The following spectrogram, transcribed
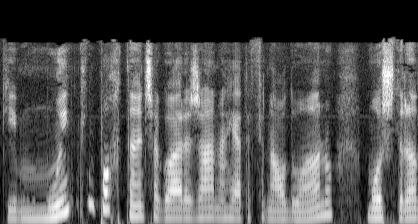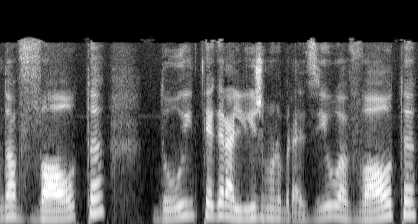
que muito importante agora já na reta final do ano, mostrando a volta do integralismo no Brasil, a volta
